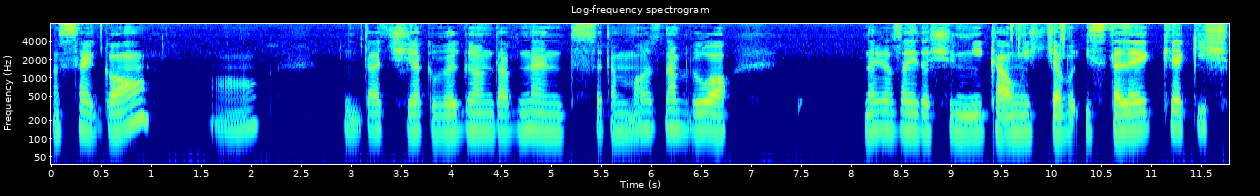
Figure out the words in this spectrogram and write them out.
Naszego. O, widać jak wygląda wnętrze. Tam można było nawiązanie do silnika umieścić albo egg jakiś.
